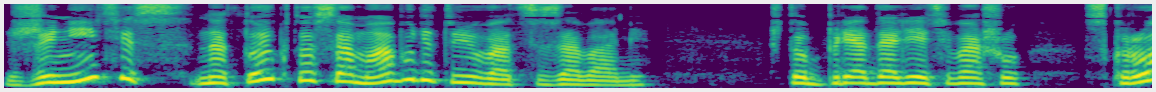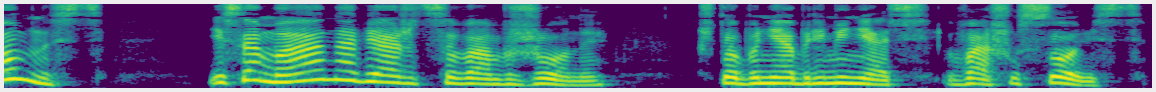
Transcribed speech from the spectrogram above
«Женитесь на той, кто сама будет увиваться за вами, чтобы преодолеть вашу скромность, и сама навяжется вам в жены, чтобы не обременять вашу совесть.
